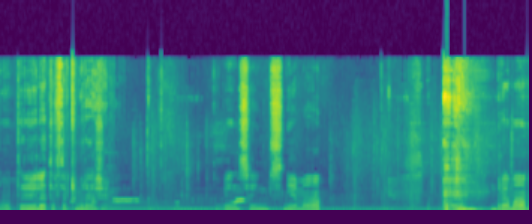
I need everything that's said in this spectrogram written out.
No tyle to w takim razie. Tu więcej nic nie ma. Brama.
